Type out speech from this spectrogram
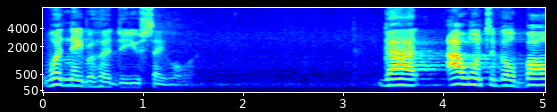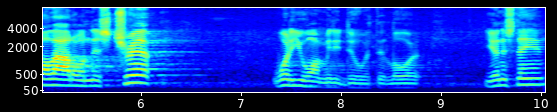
What neighborhood do you say, Lord? God, I want to go ball out on this trip. What do you want me to do with it, Lord? You understand?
